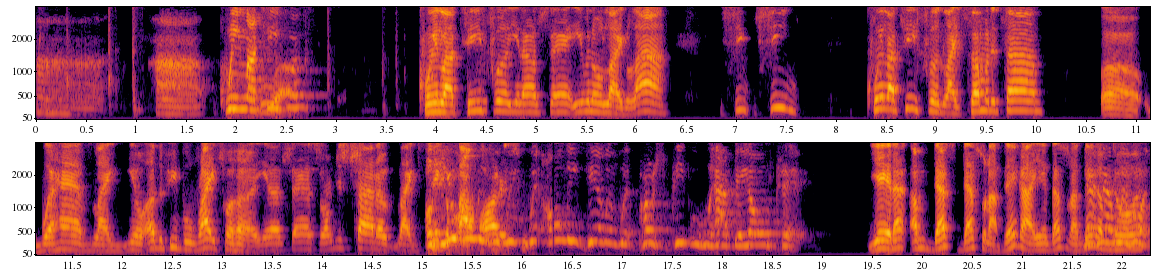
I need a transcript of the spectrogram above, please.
uh, uh, Queen Latifah. Queen Latifah, you know what I'm saying? Even though like La, she she Queen Latifah, like some of the time, uh will have like, you know, other people write for her, you know what I'm saying? So I'm just trying to like Oh, so think you about only, artists. we, we're only dealing with person, people who have their own pen. Yeah, that I'm that's that's what I think I am. That's what I think Now- I'm now, doing.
